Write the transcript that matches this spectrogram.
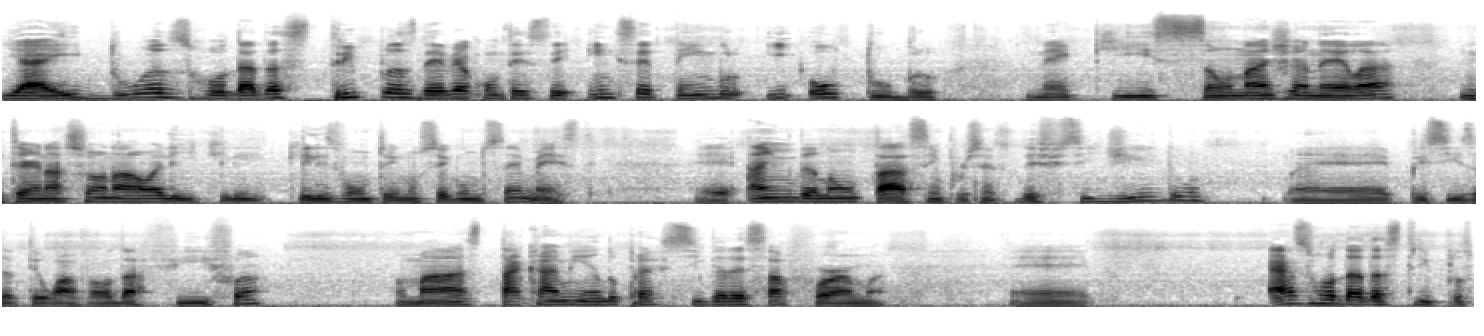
e aí duas rodadas triplas devem acontecer em setembro e outubro, né, que são na janela internacional ali que, que eles vão ter no segundo semestre. É, ainda não está 100% decidido, é, precisa ter o aval da FIFA, mas está caminhando para que siga dessa forma. É, as rodadas triplas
